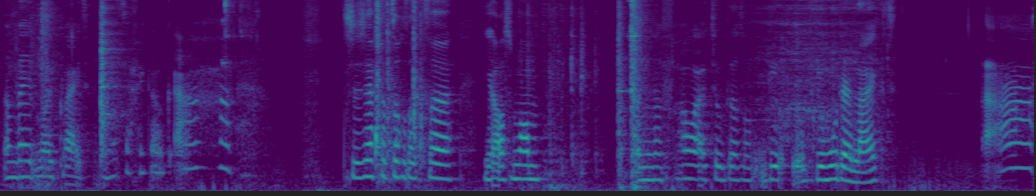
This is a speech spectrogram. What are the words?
dan ben je het mooi kwijt. En dat zeg ik ook. Ah. Ze zeggen toch dat uh, je als man een vrouw uitzoekt die op je moeder lijkt. Ah.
